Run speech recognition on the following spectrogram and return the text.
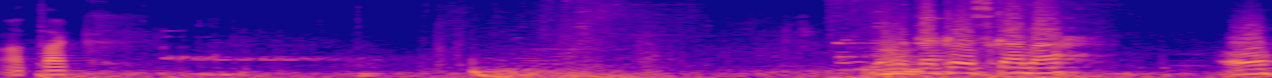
A tak... Mamy taką skana. O,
